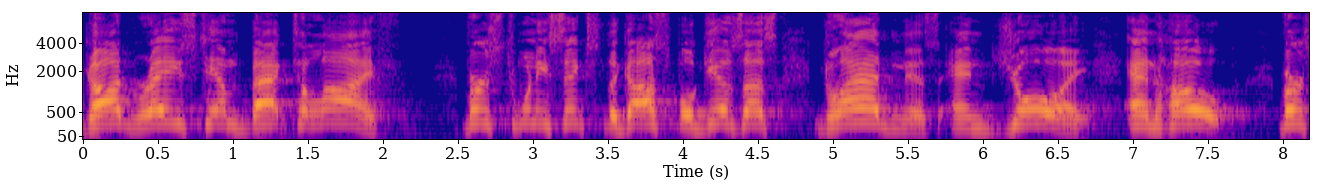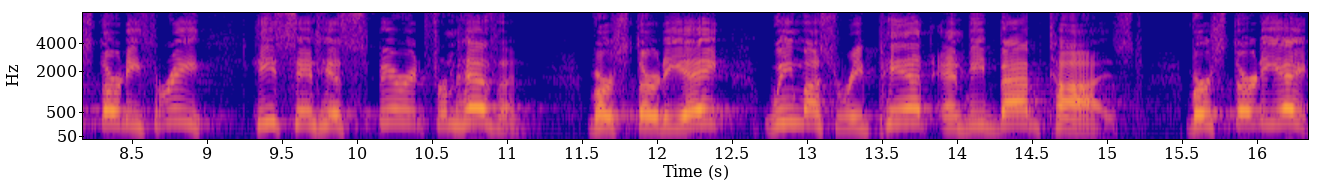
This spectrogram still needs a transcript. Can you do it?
God raised him back to life. Verse 26, the gospel gives us gladness and joy and hope. Verse 33, he sent his spirit from heaven. Verse 38, we must repent and be baptized. Verse 38,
